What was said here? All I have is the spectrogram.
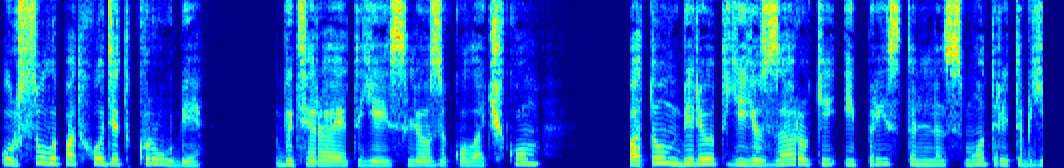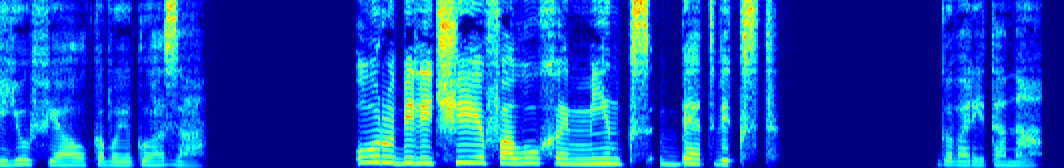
Урсула подходит к Руби, вытирает ей слезы кулачком, потом берет ее за руки и пристально смотрит в ее фиалковые глаза. «Оруби личия фалуха минкс бетвикст», — говорит она.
